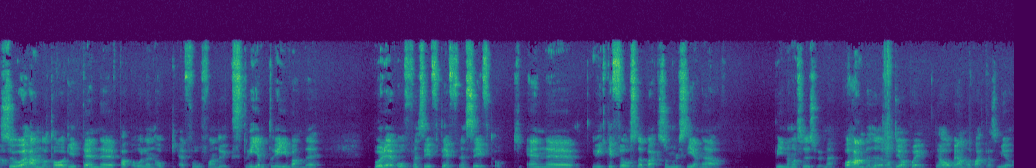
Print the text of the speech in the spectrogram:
Så han har tagit den eh, papparollen och är fortfarande extremt drivande. Både offensivt, defensivt och en eh, riktig första back som Ulsén är vinner man slutspel med. Och han behöver inte göra poäng. Det har vi andra backar som gör.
